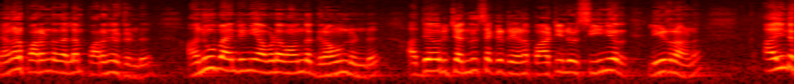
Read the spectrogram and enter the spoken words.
ഞങ്ങൾ പറയേണ്ടതെല്ലാം പറഞ്ഞിട്ടുണ്ട്. അനൂപ് ആന്റണി അവിടെ ഓൺ ദ ഗ്രൗണ്ട് ഉണ്ട്. അദ്ദേഹം ഒരു ജനറൽ സെക്രട്ടറിയാണ് പാർട്ടീന്റെ ഒരു സീനിയർ ലീഡറാണ് അതിന്റെ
